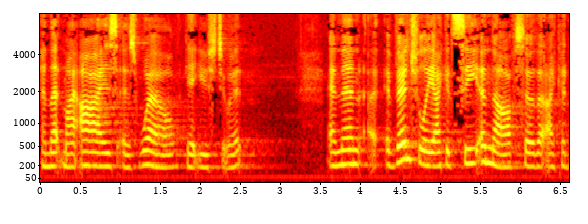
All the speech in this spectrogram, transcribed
and let my eyes as well get used to it. And then uh, eventually I could see enough so that I could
